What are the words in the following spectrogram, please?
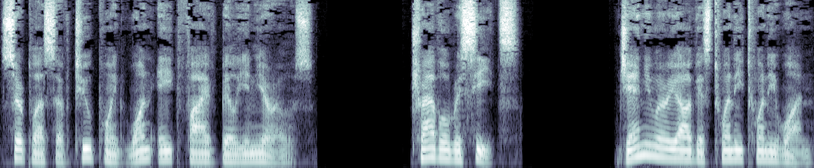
surplus of 2.185 billion euros. Travel receipts. January-August 2021,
